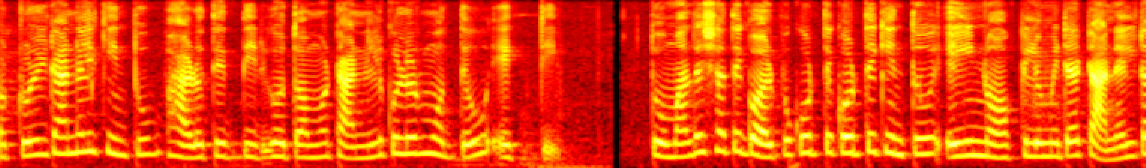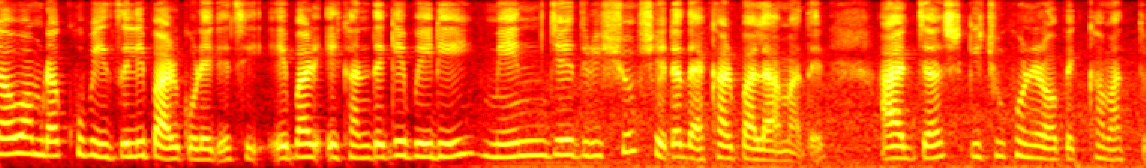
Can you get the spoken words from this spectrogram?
অটল টানেল কিন্তু ভারতের দীর্ঘতম টানেলগুলোর মধ্যেও একটি। তোমাদের সাথে গল্প করতে করতে কিন্তু এই ন কিলোমিটার টানেলটাও আমরা খুব ইজিলি পার করে গেছি। এবার এখান থেকে বেরিয়েই মেন যে দৃশ্য সেটা দেখার পালা আমাদের। আর জাস্ট কিছুক্ষণের অপেক্ষা মাত্র।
